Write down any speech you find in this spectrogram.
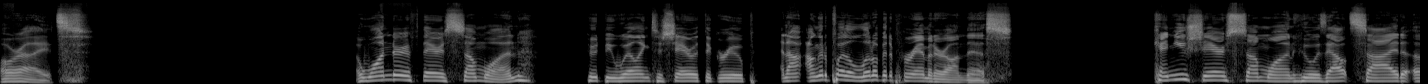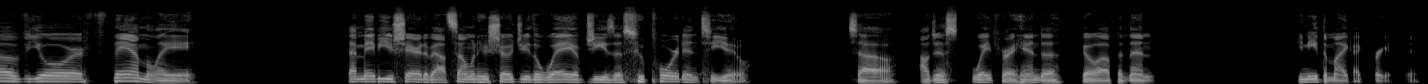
All right. I wonder if there's someone who'd be willing to share with the group. And I, am going to put a little bit of parameter on this. Can you share someone who is outside of your family that maybe you shared about someone who showed you the way of Jesus, who poured into you? So I'll just wait for a hand to go up and then if you need the mic, I can bring it to you.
